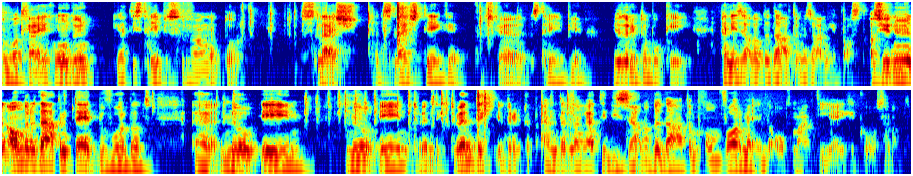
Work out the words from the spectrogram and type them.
En wat ga je gewoon doen? Je gaat die streepjes vervangen door slash, het slash teken, verschuilen streepje, je drukt op oké en diezelfde datum is aangepast. Als je nu een andere datumtijd, bijvoorbeeld uh, 01 01 2020, je drukt op enter, dan gaat hij diezelfde datum omvormen in de opmaak die jij gekozen had.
